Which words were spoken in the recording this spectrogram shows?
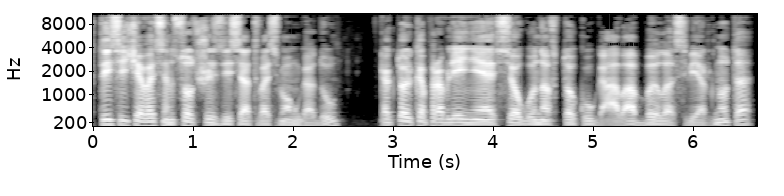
В 1868 году как только правление сёгунов Токугава было свергнуто,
